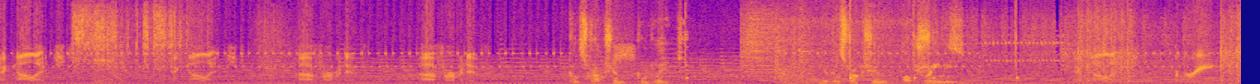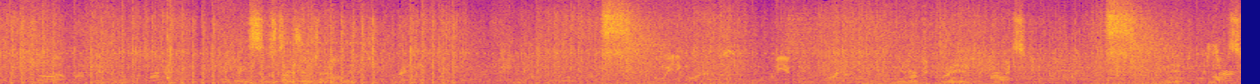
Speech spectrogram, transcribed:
Acknowledged. Acknowledged. Affirmative. Affirmative. Construction complete. New construction op training. Acknowledged. Agreed. Affirmative. Affirmative. Base attack. Complete. Ready. Awaiting orders. Vehicle reporting. Unit ready. Lost. Unit lost.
